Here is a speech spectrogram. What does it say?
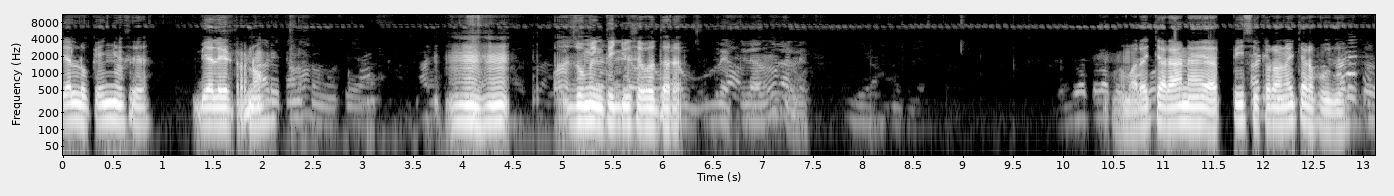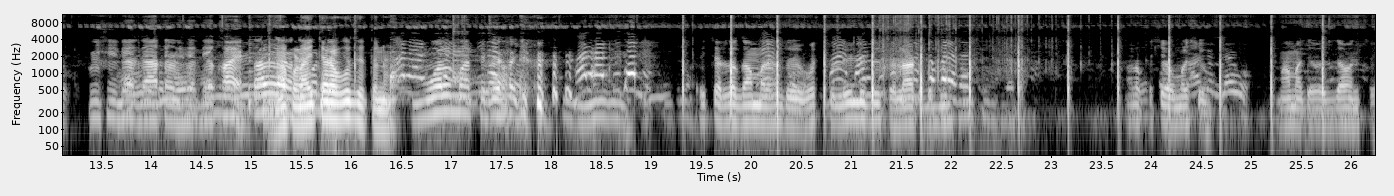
તેલનું કેન્યું છે બે લીટરનું હમ હમ ઝૂમિંગ થઈ ગયું છે વધારે અમારે અત્યારે આને પીસી કરવાનું અત્યારે પૂછે હા પણ અત્યારે પૂછે તને મોલમાં તે લેવા જો અત્યારે તો ગામમાં હંધો વસ્તુ લઈ લીધું છે લાટ બધી હાલો પછી હવે મળશું મામા દેવા જવાનું છે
